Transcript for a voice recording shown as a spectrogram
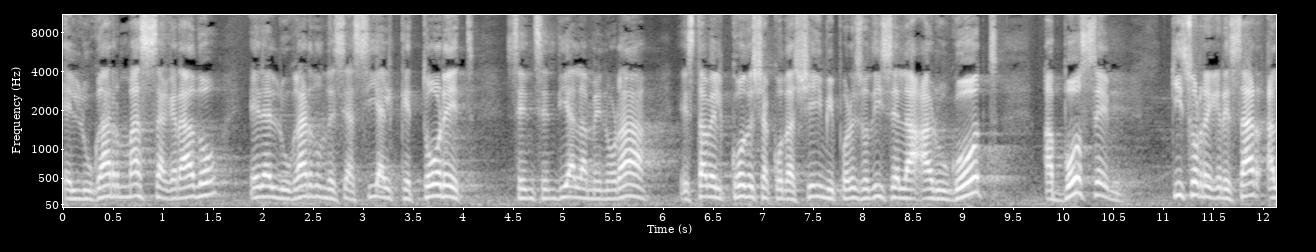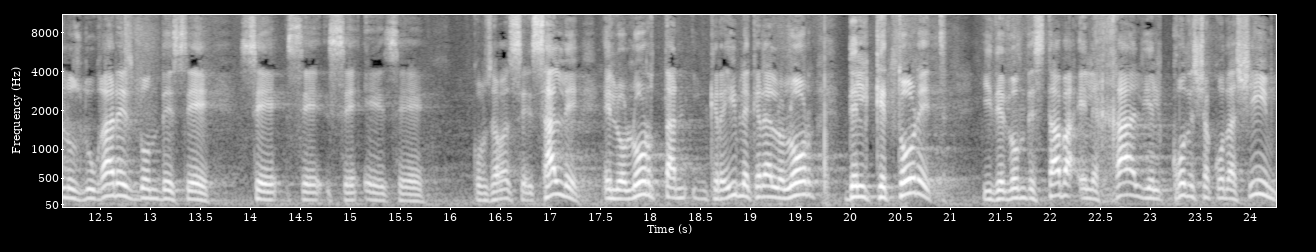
el lugar más sagrado, era el lugar donde se hacía el Ketoret, se encendía la menorá, estaba el Kodesh HaKodashim y por eso dice la Arugot Abosem. Quiso regresar a los lugares donde se, se, se, se, eh, se ¿cómo se llama? Se sale el olor tan increíble que era el olor del Ketoret y de donde estaba el Ejal y el Kodesh HaKodashim.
